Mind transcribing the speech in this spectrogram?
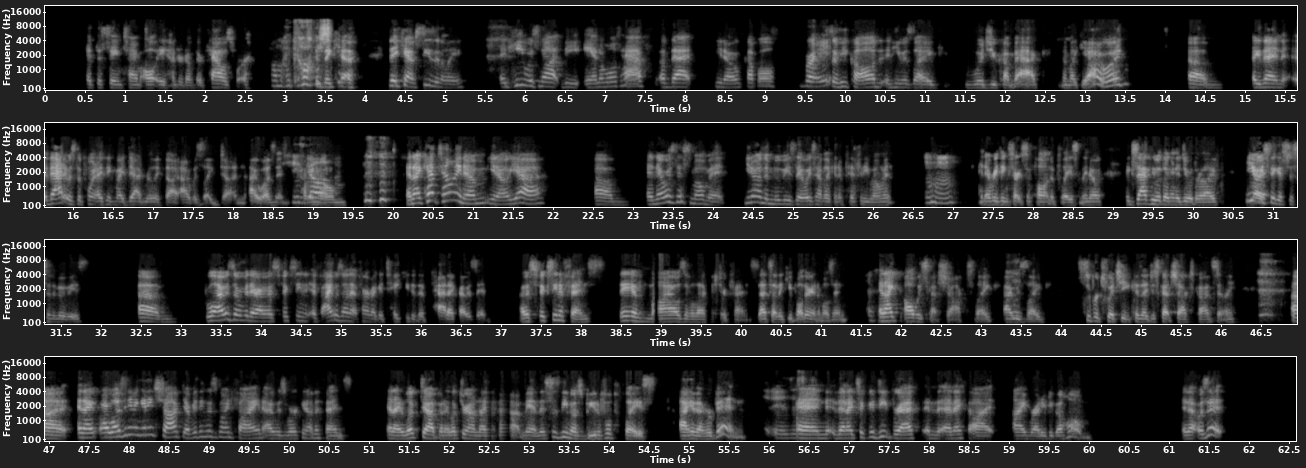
at the same time all 800 of their cows were oh my gosh they kept they kept seasonally and he was not the animals half of that you know couple. Right. So he called and he was like would you come back? And i'm like yeah i would. Um and then that was the point i think my dad really thought i was like done i wasn't He's coming gone. home and i kept telling him you know yeah um and there was this moment you know in the movies they always have like an epiphany moment mm-hmm. and everything starts to fall into place and they know exactly what they're going to do with their life you always think it's just in the movies Um, well, I was over there. I was fixing. If I was on that farm, I could take you to the paddock I was in. I was fixing a fence. They have miles of electric fence. That's how they keep all their animals in. Okay. And I always got shocked. Like I was like super twitchy because I just got shocked constantly. Uh, and I, I wasn't even getting shocked. Everything was going fine. I was working on the fence, and I looked up and I looked around and I thought, man, this is the most beautiful place I have ever been. it is. And then I took a deep breath and and I thought, I'm ready to go home. And that was it.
